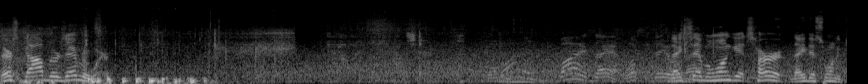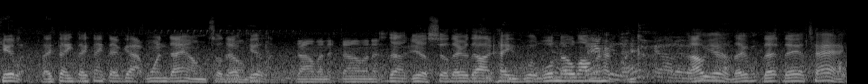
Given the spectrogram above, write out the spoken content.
There's gobblers everywhere. Why is that? What's the deal? They said that? when one gets hurt, they just want to kill it. They think they think they've got one down, so they'll kill it. Dominant, dominant. Done- Yeah, so they're like, hey, we'll, we'll no longer have. Oh yeah, they they, they attack,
